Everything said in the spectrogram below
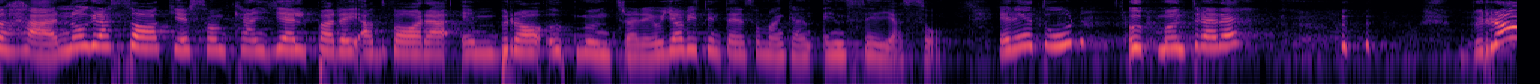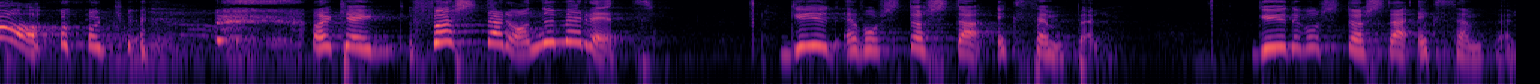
så här, några saker som kan hjälpa dig att vara en bra uppmuntrare. Och jag vet inte ens om man kan ens säga så. Är det ett ord? Uppmuntrare? Bra! Okej, okay. okay. första då, nummer ett. Gud är vårt största exempel. Gud är vårt största exempel.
